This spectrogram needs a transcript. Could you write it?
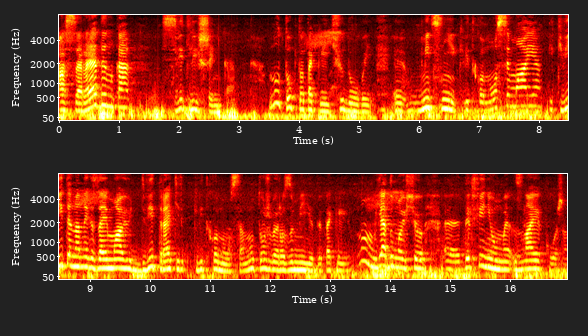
а серединка світлішенька. Ну, тобто такий чудовий. Е, Міцні квітконоси має, і квіти на них займають дві треті квітконоса. Ну, тож ви розумієте, такий. Ну, я думаю, що е, дельфініуми знає кожен.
